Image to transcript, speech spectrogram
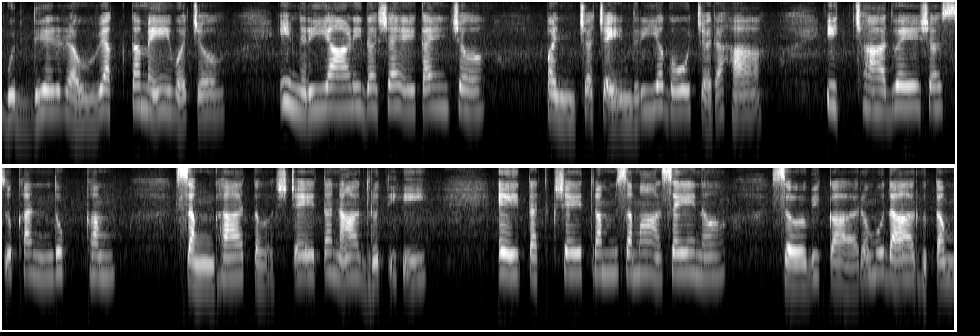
बुद्धिरव्यक्तमेव च। इन्द्रियाणि दशैकञ्च पञ्चचेन्द्रियगोचरः। इच्छाद्वेषसुखं दुःखं सङ्घातश्चेतना धृतिः एतत् क्षेत्रं समासेन सविकारमुदाहृतम्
